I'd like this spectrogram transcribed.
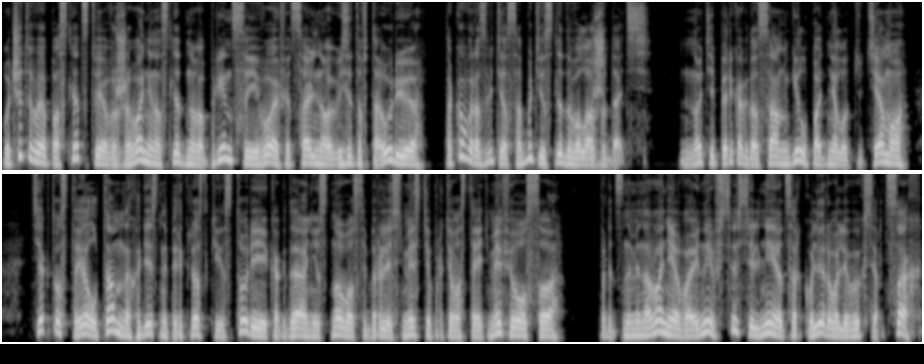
Учитывая последствия выживания наследного принца и его официального визита в Таурию, такого развития событий следовало ожидать. Но теперь, когда сам Гил поднял эту тему, те, кто стоял там, находясь на перекрестке истории, когда они снова собирались вместе противостоять Мефиусу, предзнаменования войны все сильнее циркулировали в их сердцах,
